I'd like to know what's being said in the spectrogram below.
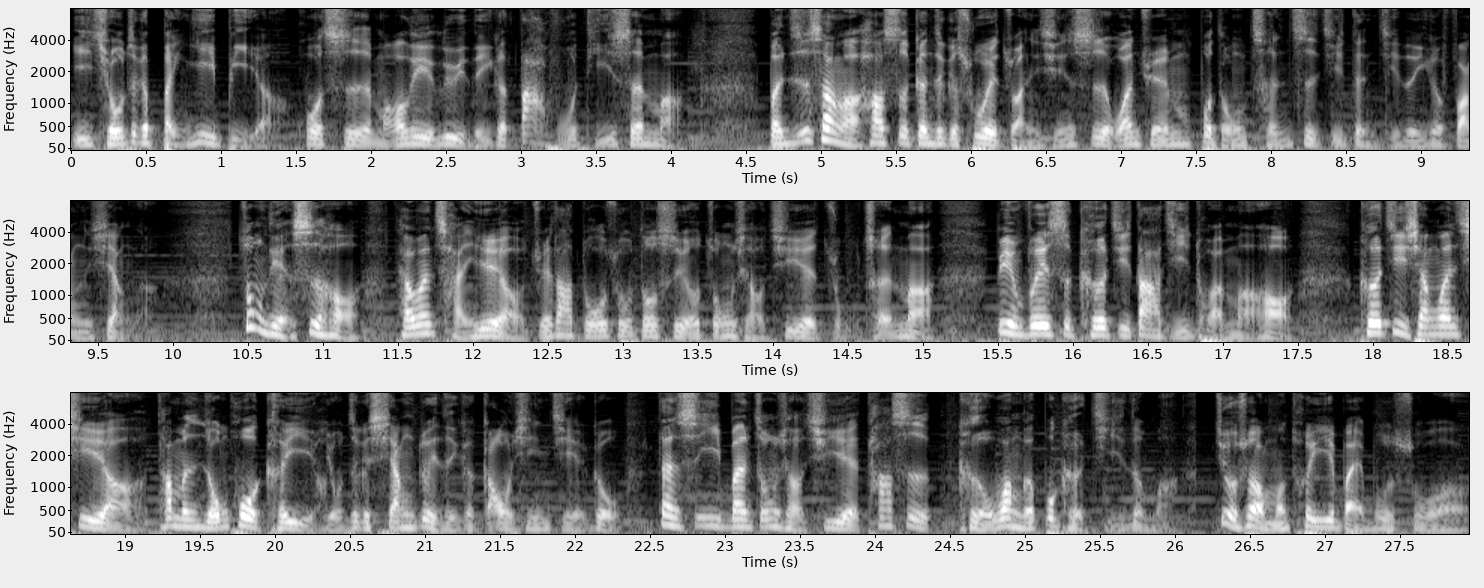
以求这个本益比啊，或是毛利率的一个大幅提升嘛。本质上啊，它是跟这个数位转型是完全不同层次及等级的一个方向了。重点是哈，台湾产业哦，绝大多数都是由中小企业组成嘛，并非是科技大集团嘛哈。科技相关企业啊，他们荣获可以有这个相对的一个高薪结构，但是一般中小企业它是可望而不可及的嘛。就算我们退一百步说，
